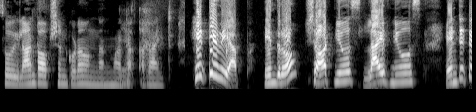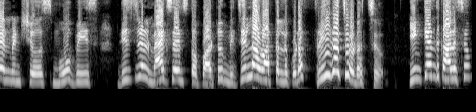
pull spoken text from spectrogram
సో ఇలాంటి ఆప్షన్ కూడా ఉందన్నమాట. రైట్. హిట్ టీవీ యాప్ ఇందులో short news live news entertainment shows movies digital మ్యాగజైన్స్తో పాటు మీ జిల్లా వార్తలను కూడా ఫ్రీగా చూడొచ్చు ఇంకెందుకు ఆలస్యం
